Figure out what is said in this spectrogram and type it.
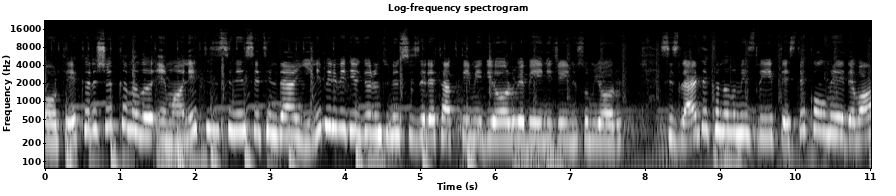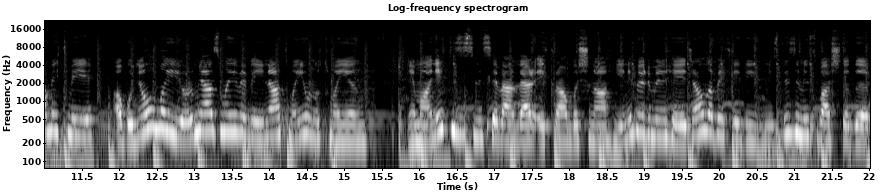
Ortaya Karışık kanalı Emanet dizisinin setinden yeni bir video görüntünü sizlere takdim ediyor ve beğeneceğinizi umuyor. Sizler de kanalımı izleyip destek olmaya devam etmeyi, abone olmayı, yorum yazmayı ve beğeni atmayı unutmayın. Emanet dizisini sevenler ekran başına yeni bölümü heyecanla beklediğimiz dizimiz başladı.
